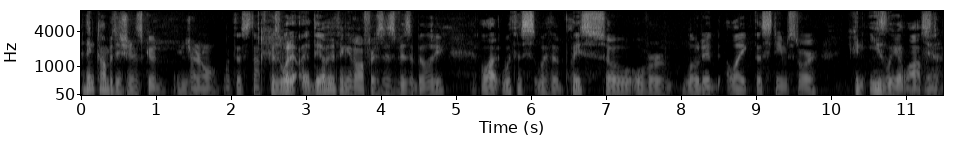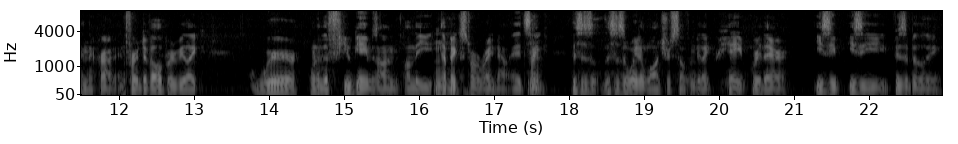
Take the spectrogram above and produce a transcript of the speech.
I think competition is good in general with this stuff because what it, uh, the other thing it offers is visibility. A lot with this with a place so overloaded like the Steam store, you can easily get lost Yeah. in the crowd. And for a developer to be like, "We're one of the few games on on the Mhm. Epic store right now," it's Yeah. like this is this is a way to launch yourself and be like, "Hey, we're there." Easy easy visibility.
